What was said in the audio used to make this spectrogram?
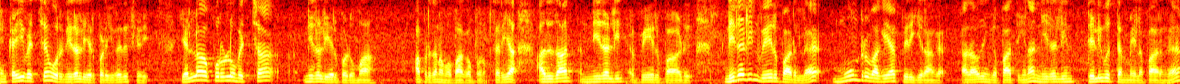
என் கை வச்ச ஒரு நிழல் ஏற்படுகிறது சரி. எல்லா பொருளும் வச்சா நிழல் ஏற்படுமா? அப்படி தான் நம்ம பார்க்க போகிறோம் சரியா? அதுதான் நிழலின் வேறுபாடு. நிழலின் வேறுபாடில் மூன்று வகையாக பிரிக்கிறாங்க. அதாவது இங்கே பார்த்தீங்கன்னா நிழலின் தெளிவுத்தன்மையில் பாருங்கள்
